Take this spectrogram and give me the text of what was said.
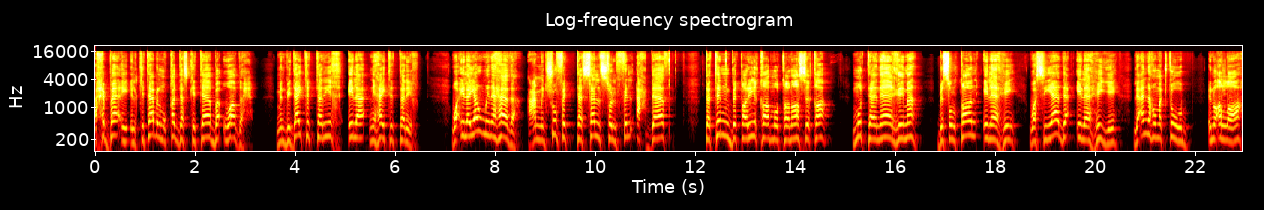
أحبائي الكتاب المقدس كتاب واضح. من بداية التاريخ إلى نهاية التاريخ. وإلى يومنا هذا عم نشوف التسلسل في الأحداث تتم بطريقة متناسقة متناغمة بسلطان إلهي وسيادة إلهية لأنه مكتوب أنه الله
